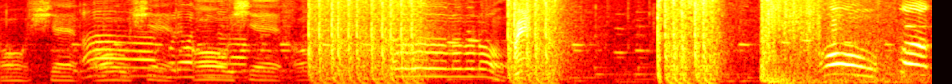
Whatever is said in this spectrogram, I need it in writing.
Oh shit. Oh Ah, shit. what else Oh is shit. Oh. No, no, no, no, no, no. Oh fuck.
